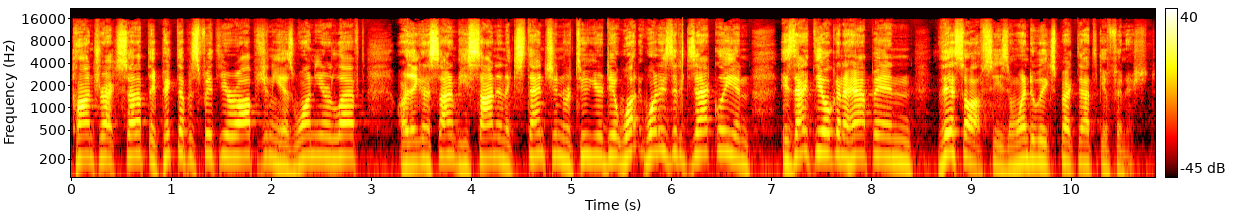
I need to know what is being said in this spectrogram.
contract setup. They picked up his fifth year option. He has one year left. Are they going to sign him? He signed an extension or two year deal. What What is it exactly? And is that deal going to happen this offseason? When do we expect that to get finished?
